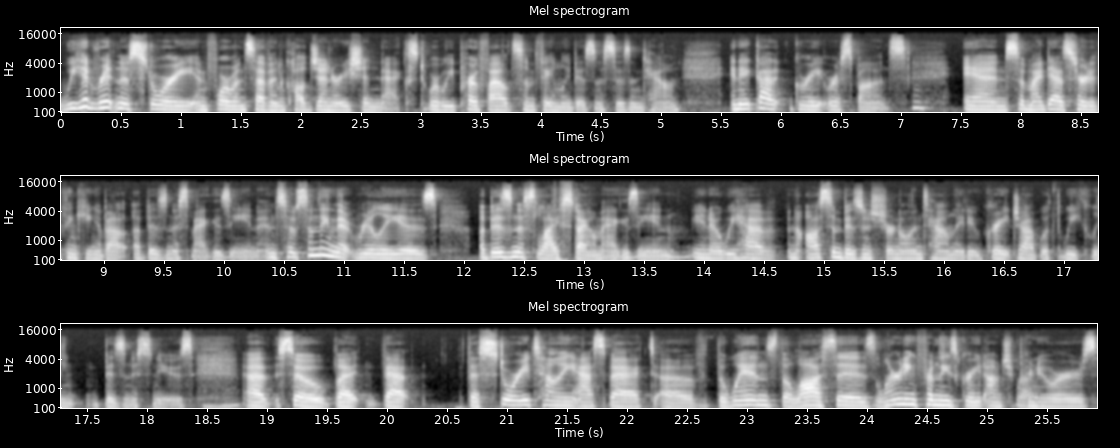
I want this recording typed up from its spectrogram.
we had written a story in 417 called generation next where we profiled some family businesses in town and it got great response. Hmm. And so my dad started thinking about a business magazine. And so something that really is a business lifestyle magazine you know we have an awesome business journal in town. They do a great job with weekly business news. Mm-hmm. Uh, so but that the storytelling aspect of the wins, the losses, learning from these great entrepreneurs,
